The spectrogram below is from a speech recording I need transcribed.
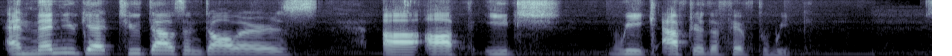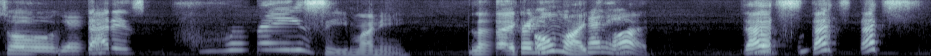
and then you get two thousand dollars uh, off each week after the fifth week. So Yeah. that is crazy money. Like, Pretty oh my penny. god, that's that's that's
